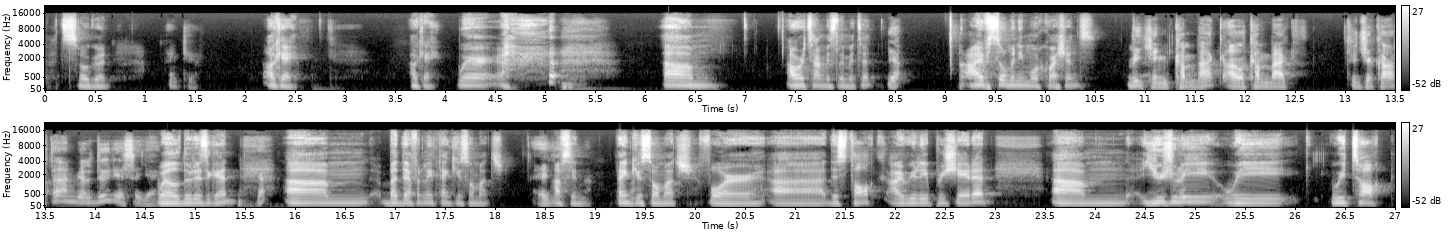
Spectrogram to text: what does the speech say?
That's so good. thank you. Okay. Okay. We're um our time is limited. Yeah. I have so many more questions. We can come back. I'll come back to Jakarta and we'll do this again. We'll do this again. Yeah. Um, but definitely thank you so much. Afsin, thank you so much for uh, this talk. I really appreciate it. Um, usually we we talk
